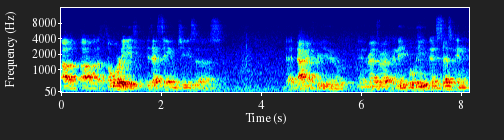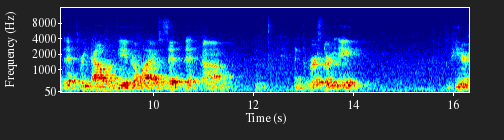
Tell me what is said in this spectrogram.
uh, uh, authorities is that same Jesus that died for you and resurrected. And they believed. And it says in, that 3,000 gave their lives. It said that um, in verse 38, Peter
